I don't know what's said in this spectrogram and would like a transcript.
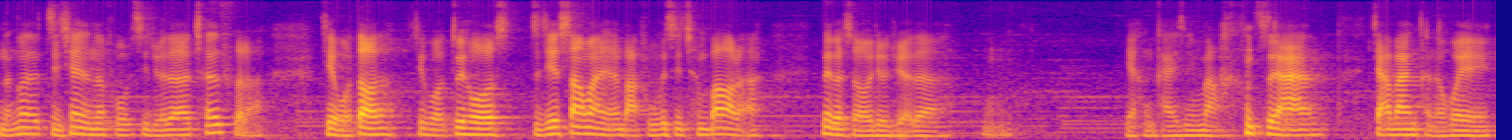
能够几千人的服务器，觉得撑死了。结果到结果最后直接上万人把服务器撑爆了，那个时候就觉得，嗯，也很开心吧。虽然加班可能会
